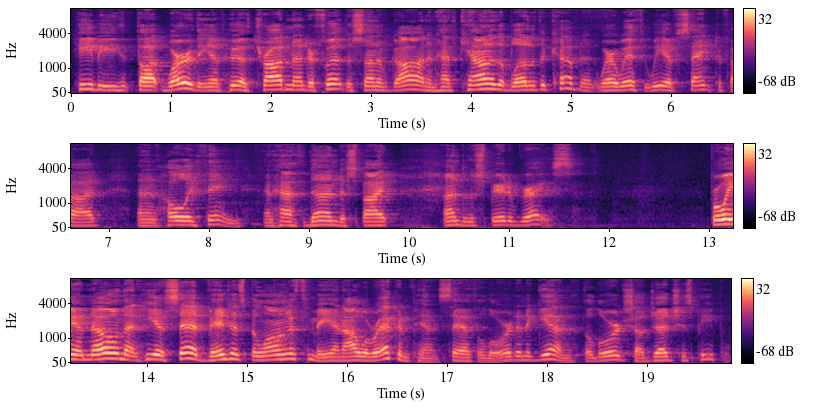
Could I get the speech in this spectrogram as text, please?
he be thought worthy of who hath trodden under foot the Son of God, and hath counted the blood of the covenant wherewith we have sanctified an unholy thing, and hath done despite unto the Spirit of grace. For we have known that he has said, Vengeance belongeth to me, and I will recompense, saith the Lord. And again, the Lord shall judge his people.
